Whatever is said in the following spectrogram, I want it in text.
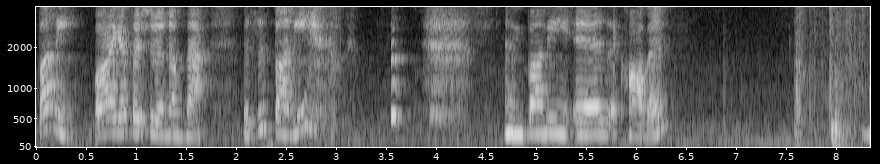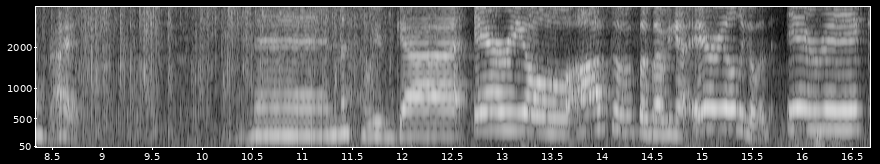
Bunny. Well, I guess I should have known that. This is Bunny. and Bunny is a common. Alright. then we've got Ariel. Awesome. So glad we got Ariel to go with Eric.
